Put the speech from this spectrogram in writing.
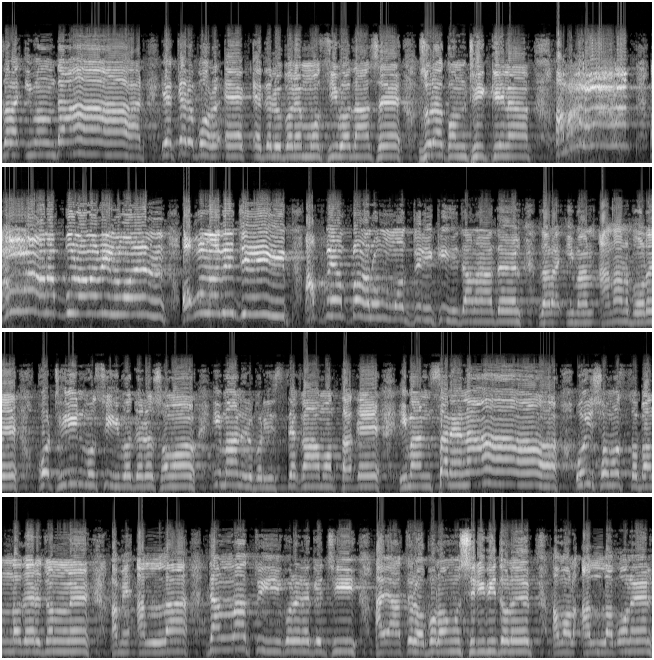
যারা ইমানদার, একের পর এক এদের উপরে মুসিবত আছে। জুড়ে কোন ঠিক কিনা? আমার দেন? যারা ইমান কঠিন মুসিবতের সময় থাকে ইমান না। ওই সমস্ত জন্য আমি আল্লাহ জান্নাত তুই করে রেখেছি। আয়াতের অপর অংশের ভিতরে আমার আল্লাহ বলেন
